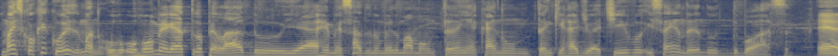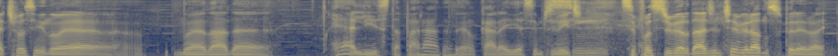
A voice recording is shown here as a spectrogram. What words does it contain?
Mas qualquer coisa, mano. O, o Homer é atropelado e é arremessado no meio de uma montanha, cai num tanque radioativo e sai andando de boaça. É, tipo assim, não é. Não é nada realista a parada, né? O cara ia simplesmente. Sim. Se fosse de verdade, ele tinha virado um super-herói.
